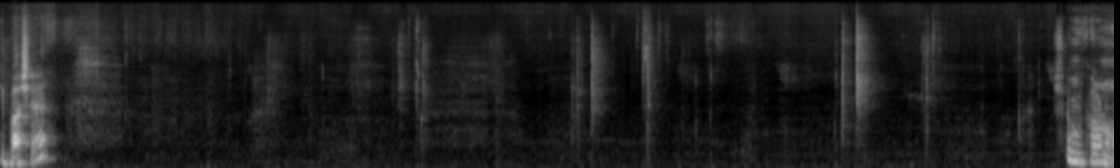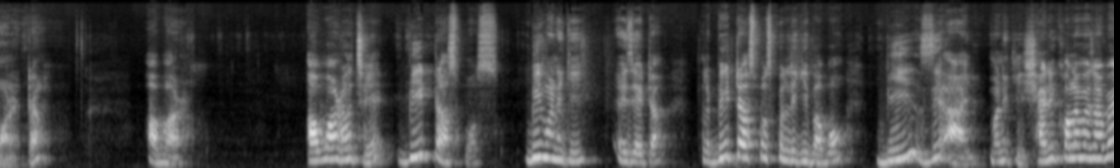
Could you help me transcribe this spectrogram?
এই পাশে, সমীকরণ ওয়ান এটা। আবার আবার হচ্ছে বি ট্রান্সপোজ বি মানে কি? এই যে এটা। তাহলে বি ট্রান্সপোজ করলে কি পাবো? বি জে আই মানে কি? সারি কলমে যাবে,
